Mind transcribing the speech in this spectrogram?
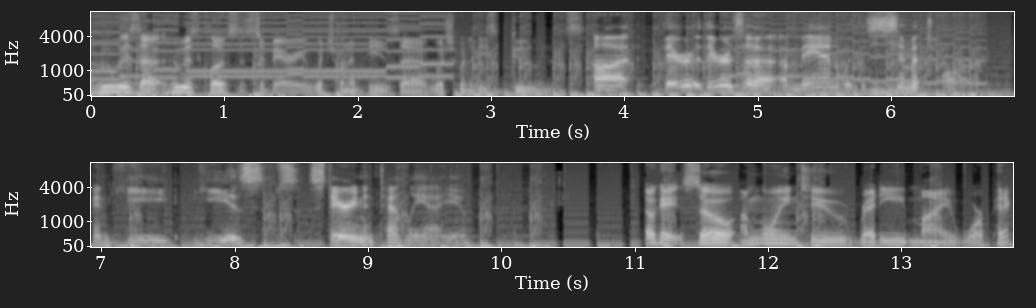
who- is uh, who is closest to Berry. Which one of these uh, which one of these goons? Uh, there there is a, a man with a scimitar, and he he is staring intently at you. Okay, so I'm going to ready my war pick,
